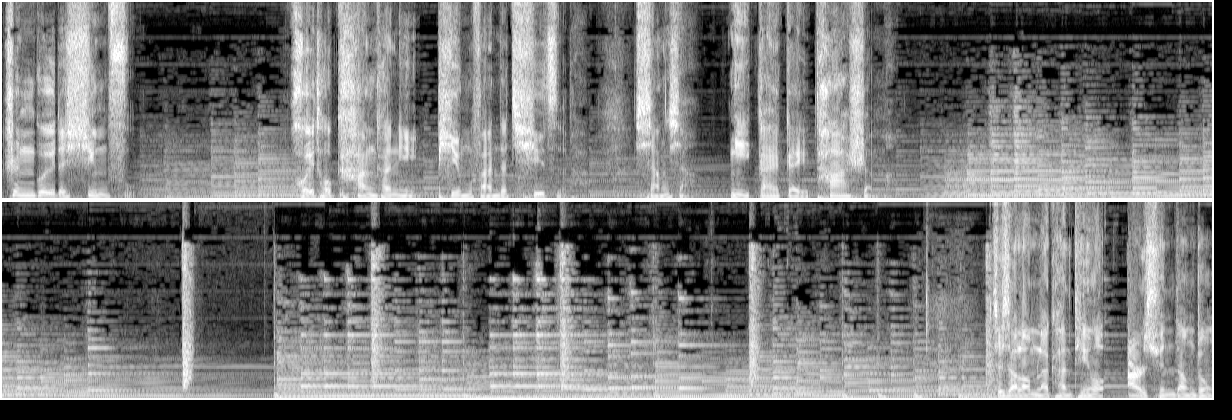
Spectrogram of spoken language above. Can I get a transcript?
珍贵的幸福，回头看看你平凡的妻子吧，想想你该给他什么。”接下来我们来看听友二群当中，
